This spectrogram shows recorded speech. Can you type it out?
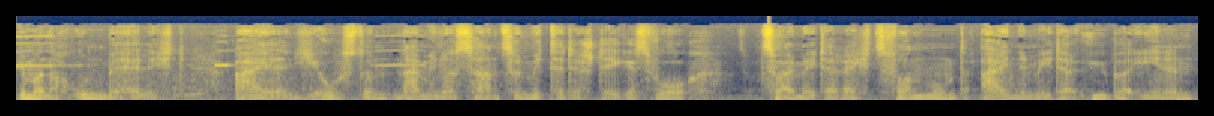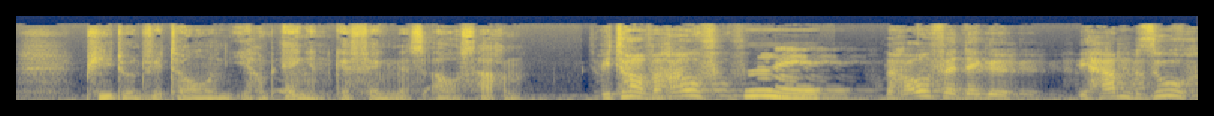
Immer noch unbehelligt eilen Jost und Namino-san zur Mitte des Steges, wo zwei Meter rechts von und einen Meter über ihnen Pete und Viton in ihrem engen Gefängnis ausharren. Vitor, wach auf! Nee. Wach auf, Herr Deckel! Wir haben Besuch!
